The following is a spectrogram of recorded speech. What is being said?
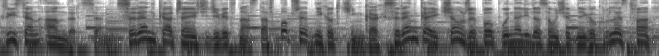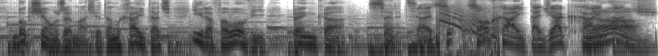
Christian Andersen, Syrenka, część 19. W poprzednich odcinkach Syrenka i książę popłynęli do sąsiedniego królestwa, bo książę ma się tam hajtać i Rafałowi pęka serce. Ale co, co hajtać? Jak hajtać?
